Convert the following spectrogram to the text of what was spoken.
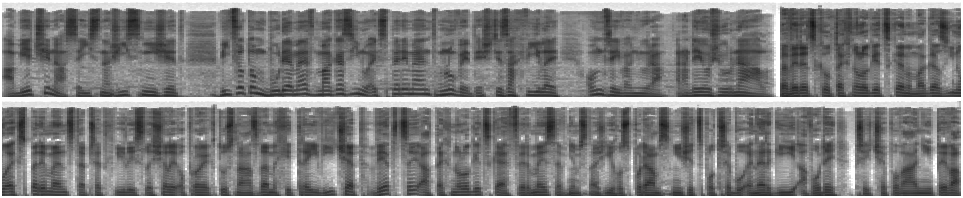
a většina se jí snaží snížit. Víc o tom budeme v magazínu Experiment mluvit ještě za chvíli. Ondřej Vaňura, radiožurnál. Ve vědecko-technologickém magazínu Experiment jste před chvílí slyšeli o projektu s názvem Chytrej výčep. Vědci a technologické firmy se v něm snaží hospodám snížit spotřebu energií a vody při čepování piva.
